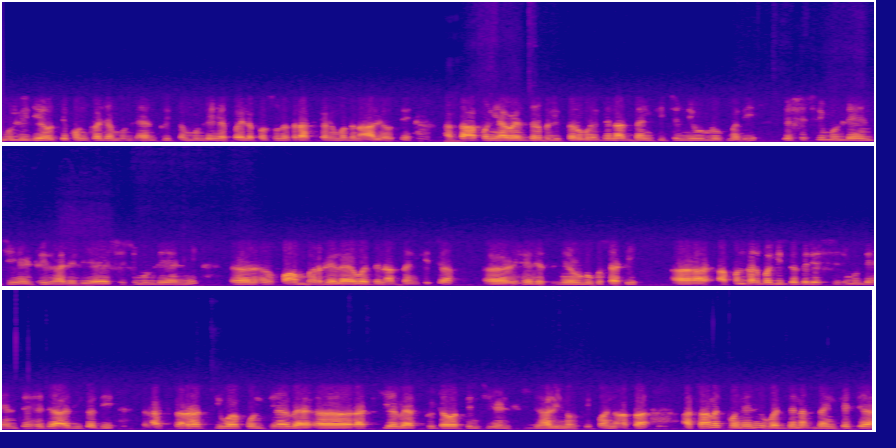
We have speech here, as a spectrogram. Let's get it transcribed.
मुली जे होते पंकजा मुंडे आणि प्रीतम मुंडे हे पहिल्यापासूनच राजकारणामधून आले होते. आता आपण यावेळेस जर बघितलं तर वैद्यनाथ बँकेच्या निवडणूकमध्ये यशस्वी मुंडे यांची एंट्री झालेली आहे. यशस्वी मुंडे यांनी फॉर्म भरलेला आहे वैद्यनाथ बँकेच्या हे निवडणुकीसाठी. आपण जर बघितलं तर यशस्वी मुंडे यांच्या ह्याच्या आधी कधी राजकारणात किंवा कोणत्या राजकीय व्यासपीठावर त्यांची एंट्री झाली नव्हती. पण आता अचानकपणे वैद्यनाथ बँकेच्या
